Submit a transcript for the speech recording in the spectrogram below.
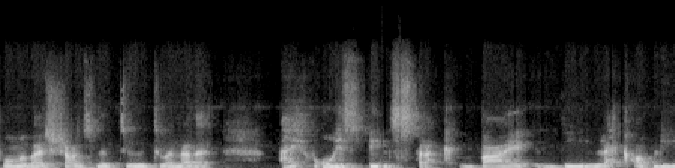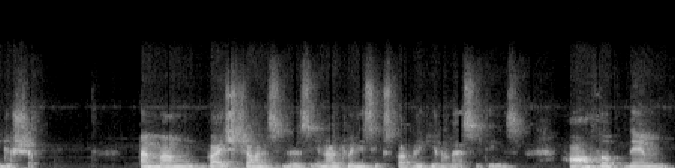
former vice chancellor to, to another, I have always been struck by the lack of leadership among vice chancellors in our 26 public universities. Half of them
